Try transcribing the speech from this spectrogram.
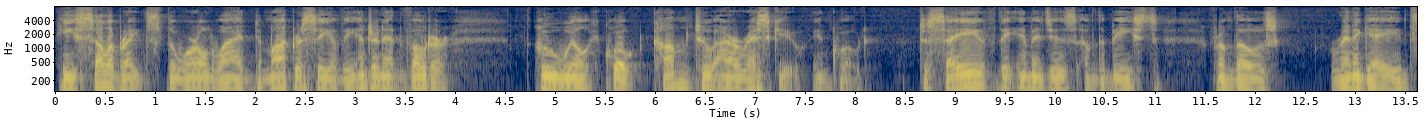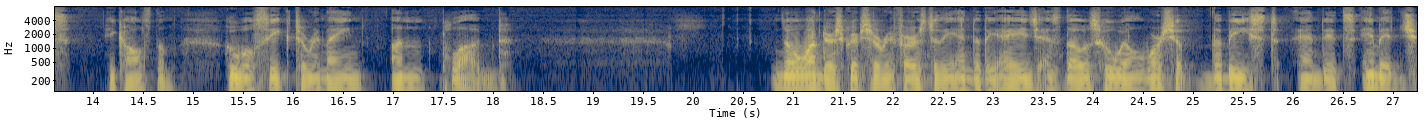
he celebrates the worldwide democracy of the Internet voter who will, quote, come to our rescue, end quote, to save the images of the beast from those renegades, he calls them, who will seek to remain unplugged. No wonder Scripture refers to the end of the age as those who will worship the beast and its image.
